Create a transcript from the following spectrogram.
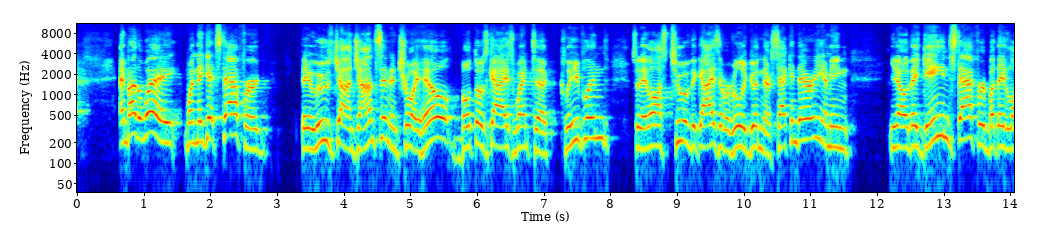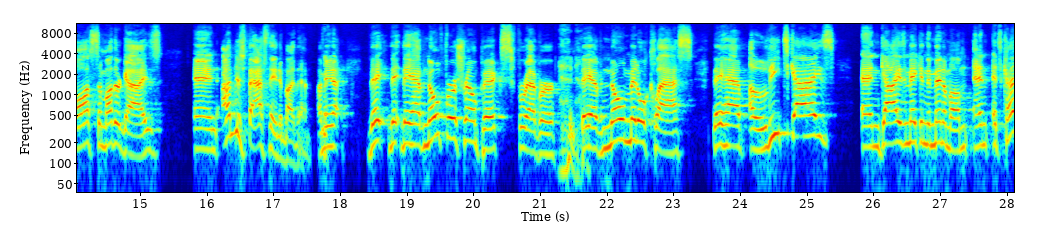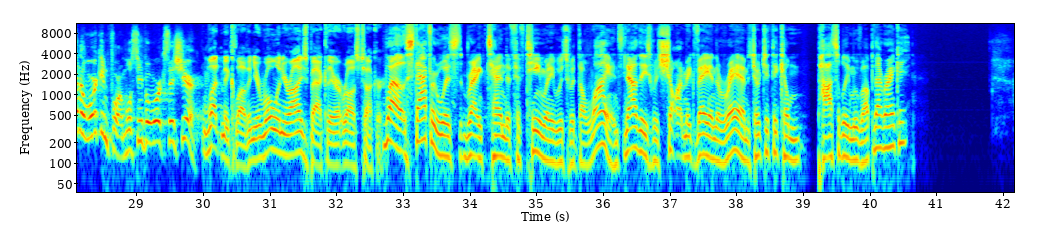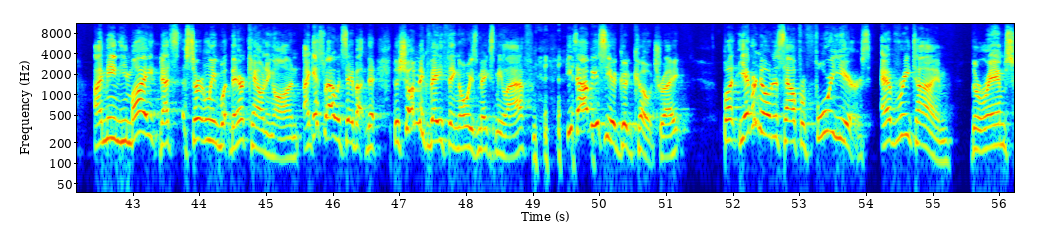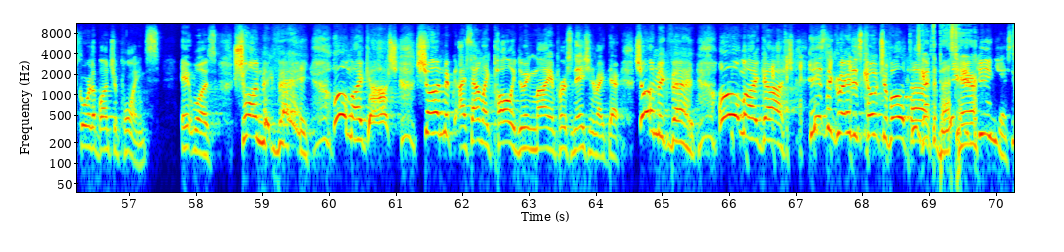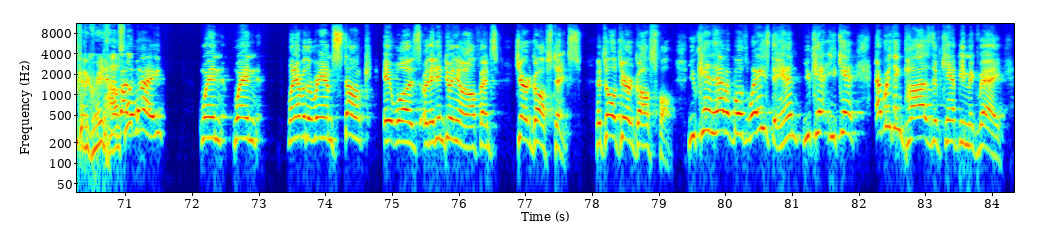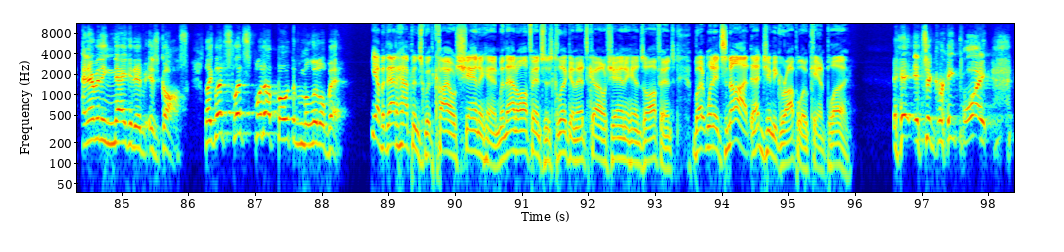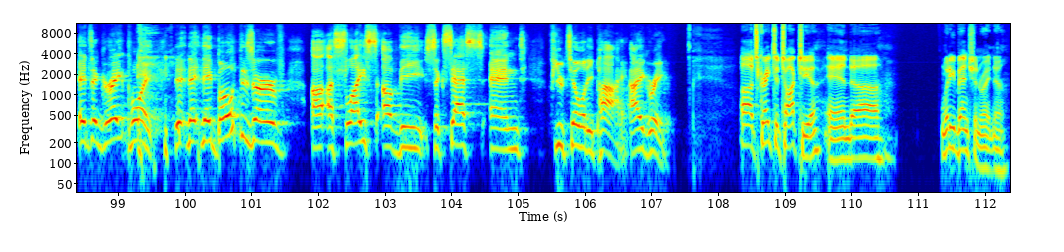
and by the way, when they get Stafford, they lose John Johnson and Troy Hill. Both those guys went to Cleveland. So they lost two of the guys that were really good in their secondary. I mean, you know, they gained Stafford, but they lost some other guys. And I'm just fascinated by them. I mean, they, they, they have no first round picks forever, they have no middle class, they have elite guys and guys making the minimum, and it's kind of working for him. We'll see if it works this year. What, McLovin? You're rolling your eyes back there at Ross Tucker. Well, Stafford was ranked 10 to 15 when he was with the Lions. Now that he's with Sean McVay and the Rams, don't you think he'll possibly move up that ranking? I mean, he might. That's certainly what they're counting on. I guess what I would say about the, the Sean McVay thing always makes me laugh. He's obviously a good coach, right? But you ever notice how for four years, every time the Rams scored a bunch of points, it was Sean McVay. Oh my gosh, Sean Mc. I sound like Paulie doing my impersonation right there. Sean McVay. Oh my gosh, he's the greatest coach of all time. He's got the best he's hair. Genius. He's got a great house. And by the way, when when whenever the Rams stunk, it was or they didn't do anything on offense. Jared Goff stinks. It's all Jared Goff's fault. You can't have it both ways, Dan. You can't, you can't, everything positive can't be McVay and everything negative is Goff. Like let's let's split up both of them a little bit. Yeah, but that happens with Kyle Shanahan. When that offense is clicking, that's Kyle Shanahan's offense. But when it's not, that Jimmy Garoppolo can't play. It's a great point. It's a great point. they, they, they, both deserve uh, a slice of the success and futility pie. I agree. Uh, it's great to talk to you. And uh, what are you benching right now?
